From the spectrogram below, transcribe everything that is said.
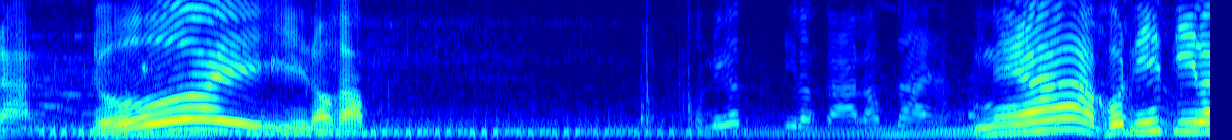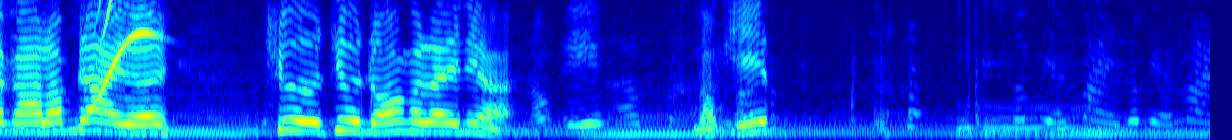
นั่นเด้ยนะครับคนนี้ก็ตีลังการับได้นะเนี่ยคนนี้ตีราคารับได้เลย ชื่อชื่อน้องอะไรเนี่ย น้องเอครับน้องอีทเสมียนใหม่เสมียนใหม่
